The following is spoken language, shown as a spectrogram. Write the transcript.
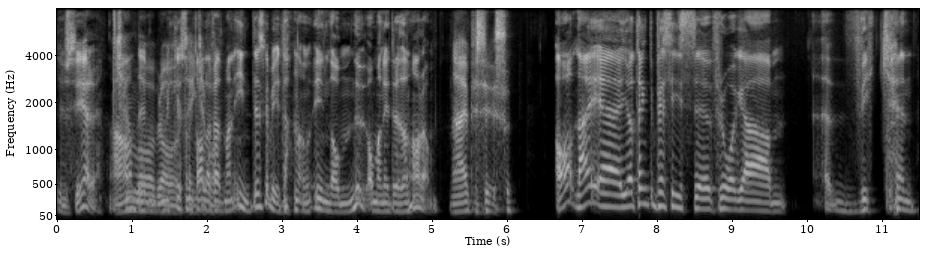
Du ser. Ja, det är mycket som talar på. för att man inte ska byta in dem nu om man inte redan har dem. Nej, precis. Ja, nej, eh, jag tänkte precis eh, fråga eh, vilken...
